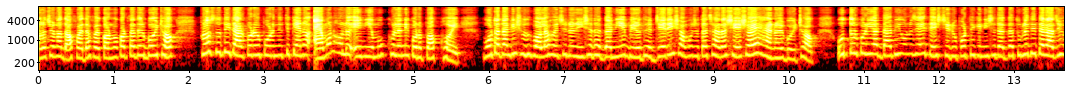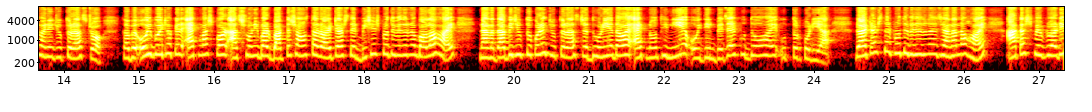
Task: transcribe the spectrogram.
আলোচনা, দফায় দফায় কর্মকর্তাদের বৈঠক, প্রস্তুতি, তারপরেও পরিণতি কেন এমন হলো এই নিয়ে মুখ খোলেনি কোনো পক্ষই। মোটা দাগে শুধু বলা হয়েছিল নিষেধাজ্ঞা নিয়ে বিরোধের জেরেই সমঝোতা ছাড়া শেষ হয় হ্যানয় বৈঠক। উত্তর কোরিয়ার দাবি অনুযায়ী দেশটির উপর থেকে নিষেধাজ্ঞা তুলে দিতে রাজি হয়নি যুক্তরাষ্ট্র। তবে ওই বৈঠকের এক মাস পর আজ শনিবার বার্তা সংস্থা রয়টার্সের বিশেষ প্রতিবেদনে বলা হয়, নানা দাবি যুক্ত করে যুক্তরাষ্ট্রে ধরিয়ে দেওয়া এক নথি নিয়ে ওই দিন বেজায় ক্ষুব্ধ হয় উত্তর কোরিয়া। রয়টার্সের প্রতিবেদনে জানানো হয়, আঠাশ ফেব্রুয়ারি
